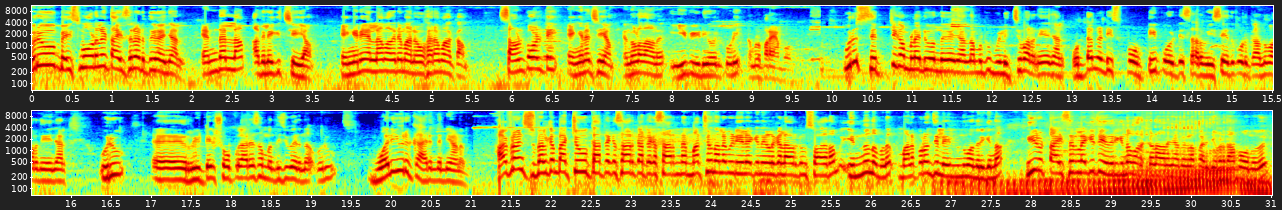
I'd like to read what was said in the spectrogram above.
ഒരു base model ടൈസർ എടുത്തു കഴിഞ്ഞാൽ എന്തെല്ലാം അതിലേക്ക് ചെയ്യാം? എങ്ങനെയെല്ലാം അതിനെ മനോഹരമാക്കാം? സൗണ്ട് ക്വാളിറ്റി എങ്ങനെ ചെയ്യാം? എന്നുള്ളതാണ് ഈ വീഡിയോയിൽ കൂടി നമ്മൾ പറയാൻ പോകുന്നത്. ഒരു സെറ്റ് കംപ്ലൈന്റ് വന്നു കഴിഞ്ഞാൽ നമുക്ക് വിളിച്ച് പറഞ്ഞു കഴിഞ്ഞാൽ ഉടനടി സ്പോട്ടിൽ പോയിട്ട് സർവീസ് ചെയ്ത് കൊടുക്കാമെന്ന് പറഞ്ഞു കഴിഞ്ഞാൽ ഒരു റീറ്റെയിൽ ഷോപ്പുകാരെ സംബന്ധിച്ച് വരുന്ന ഒരു വലിയൊരു കാര്യം തന്നെയാണത്. Hi friends welcome back to Kattaka sir. Kattaka സാറിന്റെ മറ്റൊരു നല്ല വീഡിയോയിലേക്ക് നിങ്ങൾക്ക് എല്ലാവർക്കും സ്വാഗതം. ഇന്ന് നമ്മൾ മലപ്പുറം ജില്ലയിൽ നിന്ന് വന്നിരിക്കുന്ന ഈ ഒരു ടൈസറിലേക്ക് ചെയ്തിരിക്കുന്ന വർക്കുകളാണ് ഞാൻ നിങ്ങളെ പരിചയപ്പെടുത്താൻ പോകുന്നത്.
